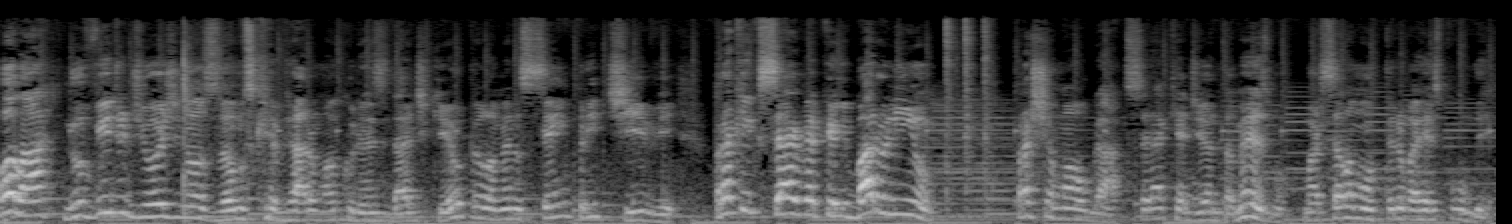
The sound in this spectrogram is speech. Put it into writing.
Olá! No vídeo de hoje nós vamos quebrar uma curiosidade que eu pelo menos sempre tive. Para que serve aquele barulhinho? Para chamar o gato. Será que adianta mesmo? Marcela Monteiro vai responder.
